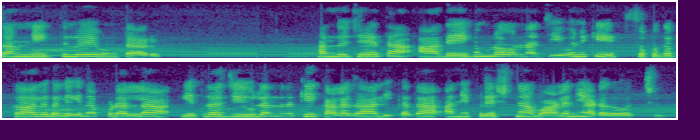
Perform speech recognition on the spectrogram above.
సంనిహితులై ఉంటారు. అందుచేత ఆ దేహంలో ఉన్న జీవునికి సుఖదుఖాలు కలిగినప్పుడల్లా ఇతర జీవులందరికీ కలగాలి కదా అనే ప్రశ్న వాళ్ళని అడగవచ్చు.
